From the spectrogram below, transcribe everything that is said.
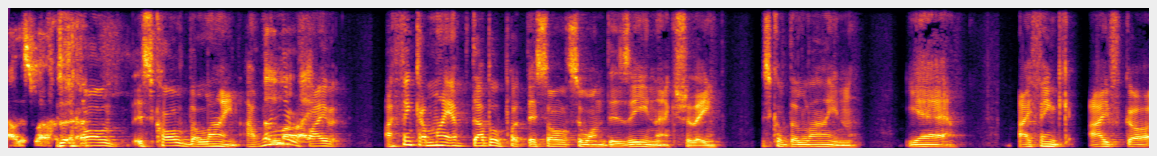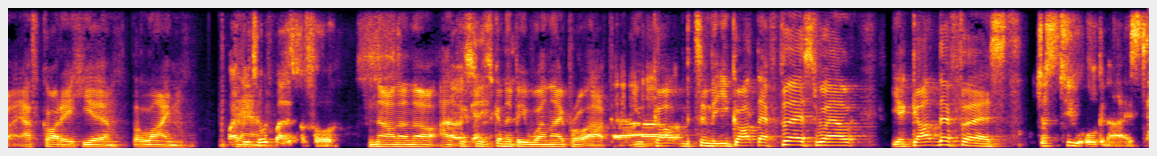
out of this world. it's called it's called the line. I wonder line. if I I think I might have double put this also on Dezeen actually. It's called the line. Yeah, I think I've got I've got it here. The line. Why Have you talked about this before? No, no, no. Oh, this okay. is going to be one I brought up. Uh, you got Timmy. You got there first. Well, you got there first. Just too organized.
